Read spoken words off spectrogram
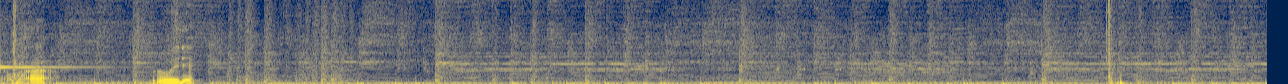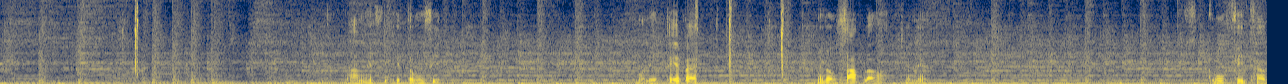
เอามาลุยดิ ตามไม่ฟิตต้องไม่ฟิตบอลนี้เตะไป ไม่ต้องสับแล้วแค่นี้ยฟิโก้ฟิตครับ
